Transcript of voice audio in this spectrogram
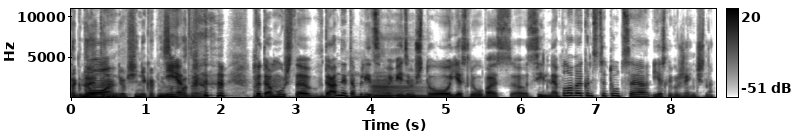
Тогда Но... это вообще никак не Нет, совпадает. потому что в данной таблице мы видим, а. что если у вас э, сильная половая конституция, если вы женщина,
